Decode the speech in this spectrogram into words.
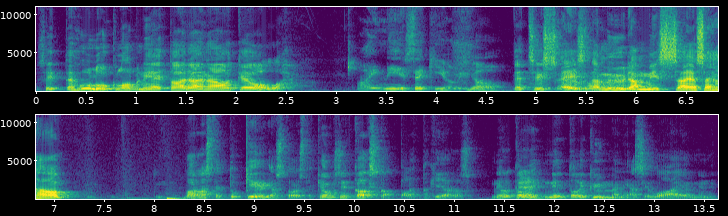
sitten Hulu Club, niin ei taida enää oikein olla. Ai niin, sekin oli, joo. Et siis Sehän ei sitä myydä missään ja sehän on varastettu kirjastoistakin. Onko niitä kaksi kappaletta kierros? Niitä, Okei. oli, niitä oli kymmeniä silloin aiemmin.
